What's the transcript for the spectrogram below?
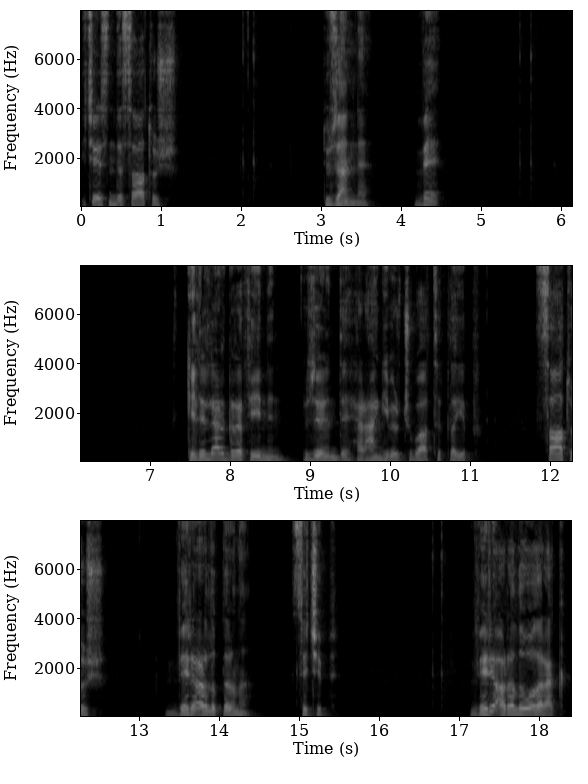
içerisinde sağ tuş düzenle ve gelirler grafiğinin üzerinde herhangi bir çubuğa tıklayıp sağ tuş veri aralıklarını seçip veri aralığı olarak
